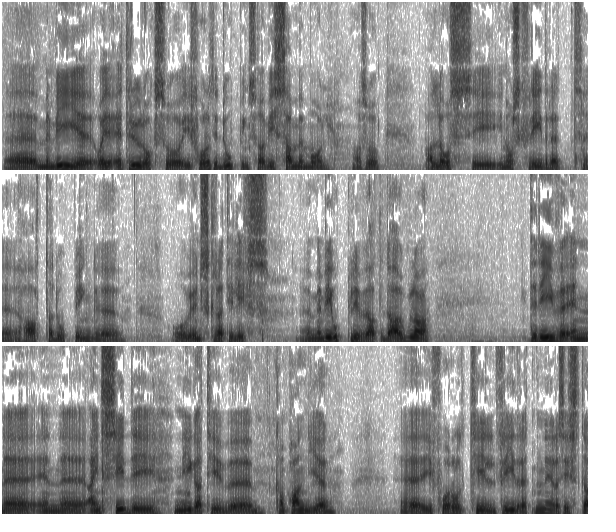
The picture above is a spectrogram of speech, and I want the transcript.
Eh, men vi, og jeg tror også i forhold til doping, så har vi samme mål. Altså alle oss i, i norsk friidrett eh, hater doping og ønsker det til livs. Men vi opplever at Dagbladet driver en, eh, en eh, ensidig negativ eh, kampanje i forhold til friidretten i det siste,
